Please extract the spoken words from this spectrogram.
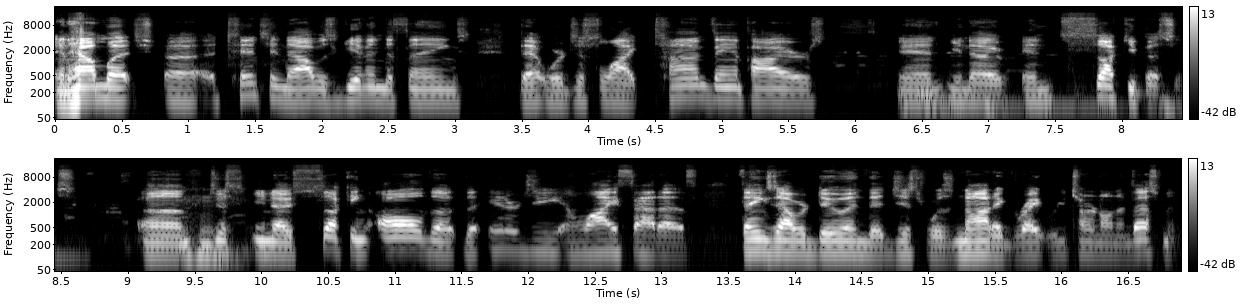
and how much uh, attention that I was giving to things that were just like time vampires and, mm-hmm. you know, and succubuses. Um, mm-hmm. Just, you know, sucking all the, the energy and life out of things I were doing that just was not a great return on investment.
